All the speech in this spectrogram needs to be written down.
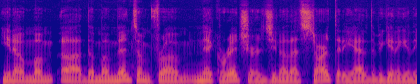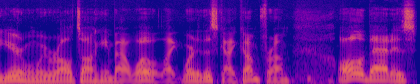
you know mom, uh, the momentum from Nick Richards. You know that start that he had at the beginning of the year when we were all talking about, whoa, like where did this guy come from? All of that is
